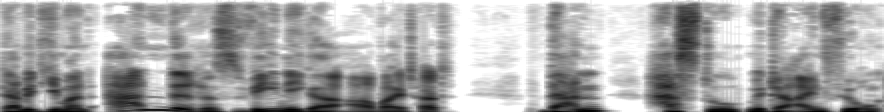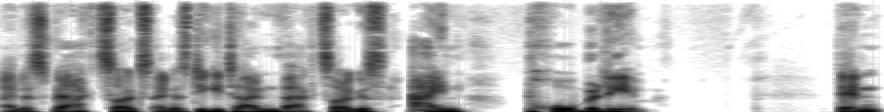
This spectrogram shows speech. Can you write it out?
damit jemand anderes weniger Arbeit hat, dann hast du mit der Einführung eines Werkzeugs, eines digitalen Werkzeuges ein Problem. Denn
